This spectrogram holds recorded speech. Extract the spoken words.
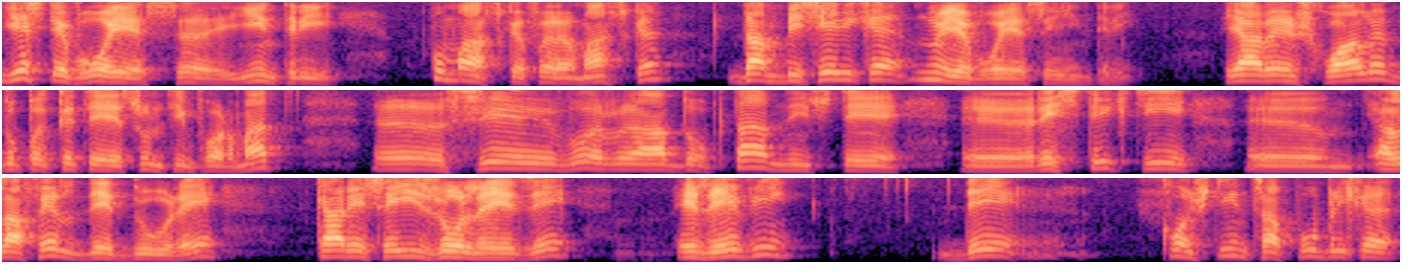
este voie să intri cu mască, fără mască, dar în biserică nu e voie să intri. Iar în școală, după câte sunt informat, ă, se vor adopta niște ă, restricții ă, la fel de dure care să izoleze elevii de conștiința publică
